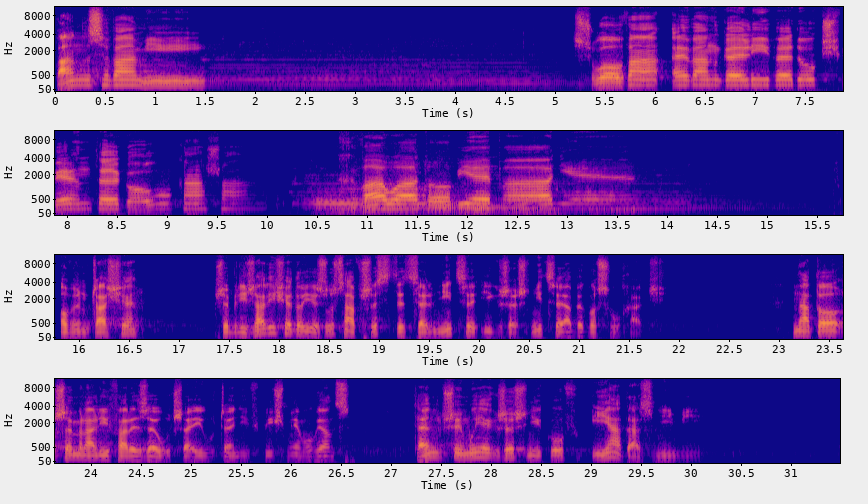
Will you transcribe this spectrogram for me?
Pan z wami. Słowa Ewangelii według świętego Łukasza. Chwała Tobie, Panie. W owym czasie przybliżali się do Jezusa wszyscy celnicy i grzesznicy, aby go słuchać. Na to szemrali faryzeusze i uczeni w piśmie, mówiąc: Ten przyjmuje grzeszników i jada z nimi.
